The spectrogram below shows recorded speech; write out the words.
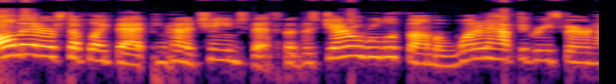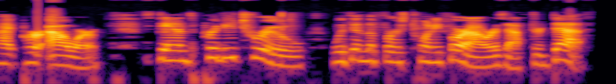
all manner of stuff like that can kind of change this. But this general rule of thumb of one and a half degrees Fahrenheit per hour stands pretty true within the first 24 hours after death.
